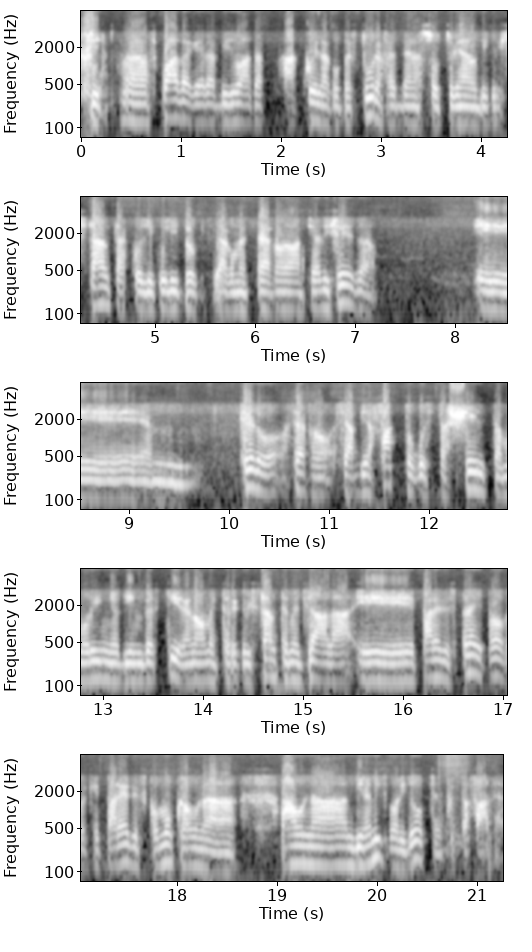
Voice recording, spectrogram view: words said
Sì, una squadra che era abituata a quella copertura, fai bene a sottolineare di Cristante, a quell'equilibrio che ti dà come perno davanti alla difesa e, um, credo Stefano se abbia fatto questa scelta Mourinho di invertire, no? mettere Cristante mezzala e Paredes play proprio perché Paredes comunque ha, un dinamismo ridotto in questa fase,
